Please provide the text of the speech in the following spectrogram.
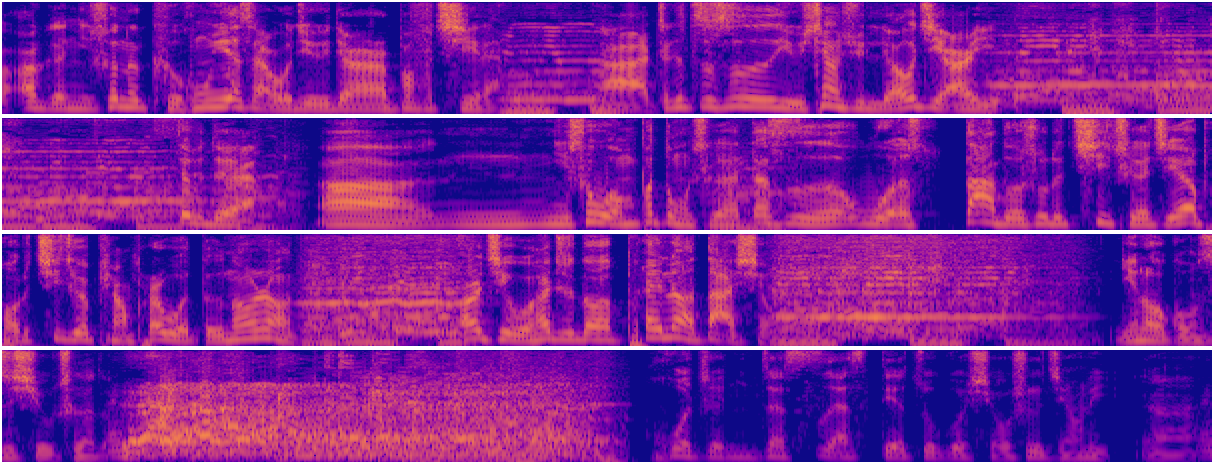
二哥，你说那口红颜色我就有点不服气了，啊，这个只是有兴趣了解而已，对不对？啊，你说我们不懂车，但是我大多数的汽车，街上跑的汽车品牌我都能认得，而且我还知道排量大小。你老公是修车的，或者你在 4S 店做过销售经理，嗯。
